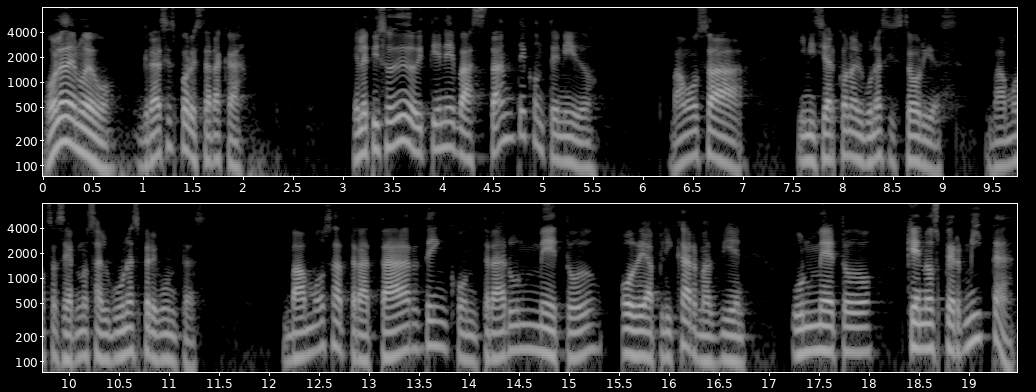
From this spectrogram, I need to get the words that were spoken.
Hola de nuevo, gracias por estar acá. El episodio de hoy tiene bastante contenido. Vamos a iniciar con algunas historias, vamos a hacernos algunas preguntas, vamos a tratar de encontrar un método o de aplicar más bien un método que nos permita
